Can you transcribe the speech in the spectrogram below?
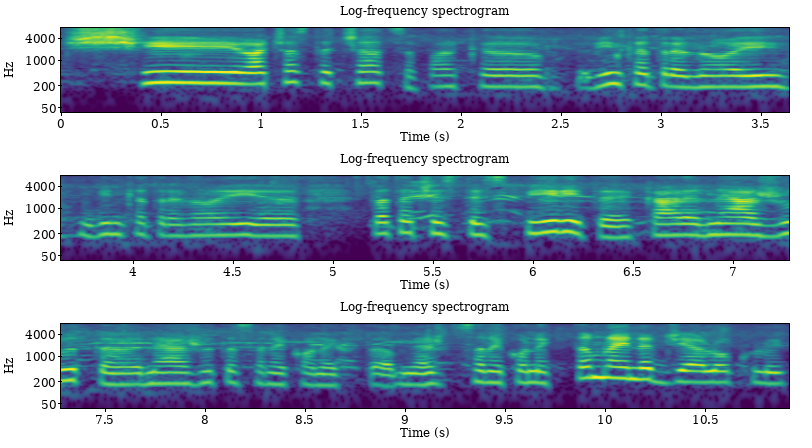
și această ceață, parcă vin către noi, vin către noi toate aceste spirite care ne ajută, ne ajută să ne conectăm, ne ajută să ne conectăm la energia locului,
